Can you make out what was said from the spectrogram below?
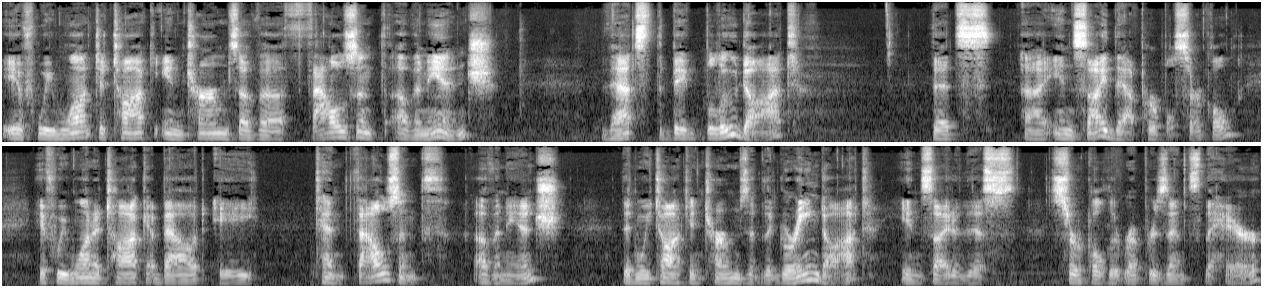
If we want to talk in terms of a thousandth of an inch, that's the big blue dot that's uh, inside that purple circle. If we want to talk about a ten thousandth of an inch, then we talk in terms of the green dot inside of this circle that represents the hair.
